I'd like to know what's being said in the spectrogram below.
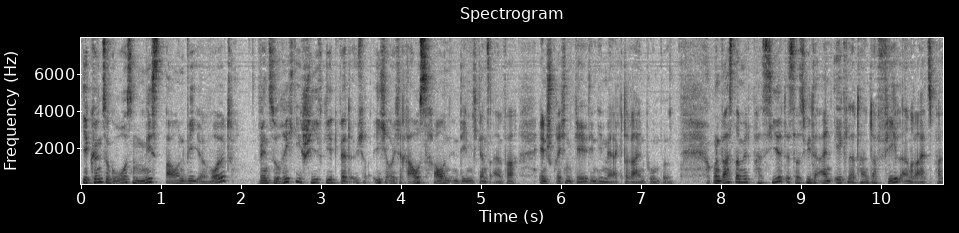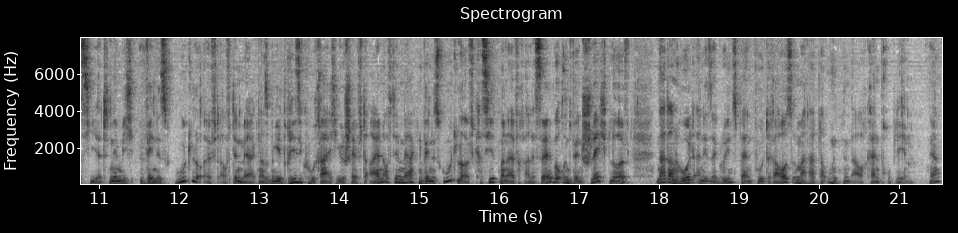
ihr könnt so großen Mist bauen, wie ihr wollt. Wenn es so richtig schief geht, werde ich, euch raushauen, indem ich ganz einfach entsprechend Geld in die Märkte reinpumpe. Und was damit passiert, ist, dass wieder ein eklatanter Fehlanreiz passiert. Nämlich, wenn es gut läuft auf den Märkten, also man geht risikoreiche Geschäfte ein auf den Märkten, wenn es gut läuft, kassiert man einfach alles selber und wenn es schlecht läuft, na dann holt an dieser Greenspan-Put raus und man hat da unten auch kein Problem. Ja?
